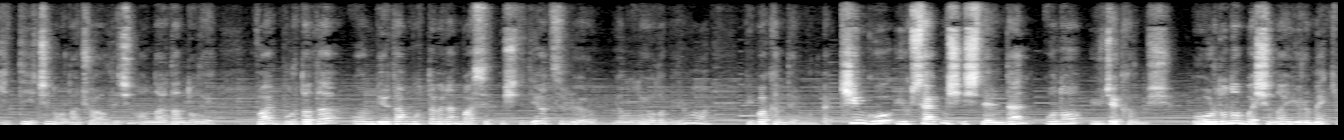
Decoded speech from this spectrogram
gittiği için, oradan çoğaldığı için onlardan dolayı var. Burada da 11'den muhtemelen bahsetmişti diye hatırlıyorum. Yanılıyor olabilirim ama bir bakın derim ona. Kingu yükseltmiş işlerinden onu yüce kılmış. Ordunun başına yürümek,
